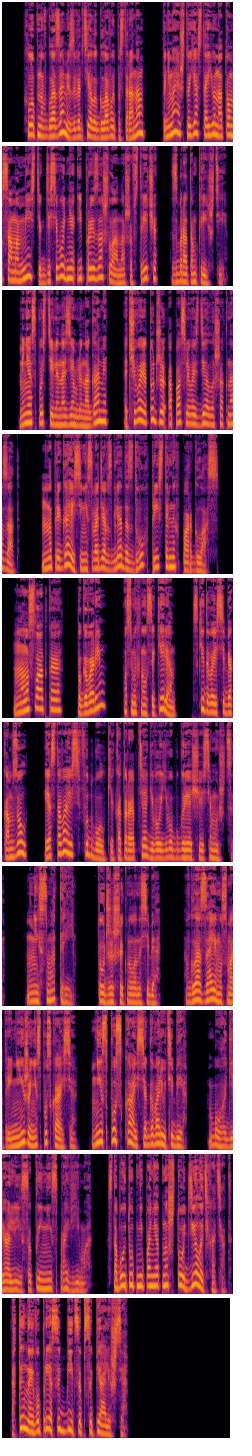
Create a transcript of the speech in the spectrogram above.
Хлопнув глазами, завертела головой по сторонам, понимая, что я стою на том самом месте, где сегодня и произошла наша встреча с братом Криштии. Меня спустили на землю ногами, отчего я тут же опасливо сделала шаг назад, напрягаясь и не сводя взгляда с двух пристальных пар глаз. «Ну, сладкая, поговорим?» — усмехнулся Керриан, скидывая с себя камзол и оставаясь в футболке, которая обтягивала его бугрящиеся мышцы. «Не смотри», — тут же шикнула на себя. «В глаза ему смотри, ниже не спускайся». «Не спускайся, говорю тебе!» «Боги, Алиса, ты неисправима. С тобой тут непонятно что делать хотят, а ты на его пресс и бицепсы пялишься».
